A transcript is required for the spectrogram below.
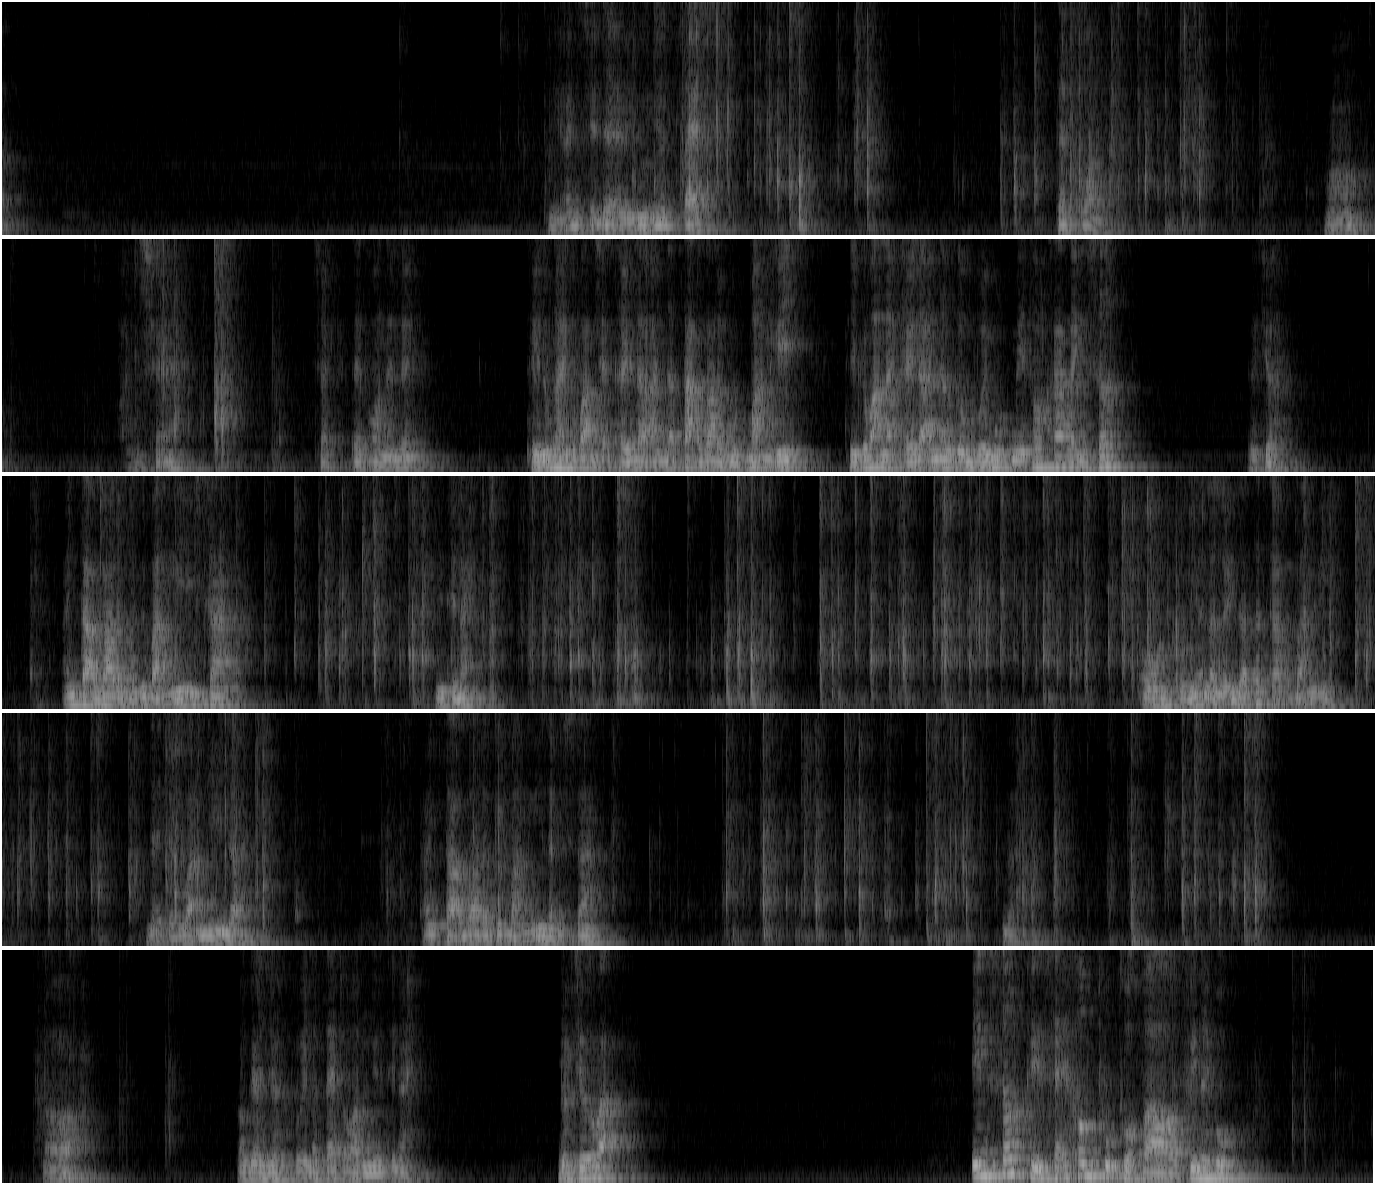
Thì anh sẽ để ví dụ như test test one. Đó. Anh sẽ chạy test one này lên thì lúc này các bạn sẽ thấy là anh đã tạo ra được một bản ghi. Thì các bạn lại thấy là anh đang dùng với một method khác là insert. Được chưa? Anh tạo ra được một cái bản ghi exam như thế này. On có nghĩa là lấy ra tất cả các bản ghi. Để cho các bạn nhìn đấy anh tạo ra được cái bản ghi lệnh sang. Đây. đó. Ok chưa? Với là test on như thế này. Được chưa các bạn? Insert thì sẽ không phụ thuộc vào finable.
